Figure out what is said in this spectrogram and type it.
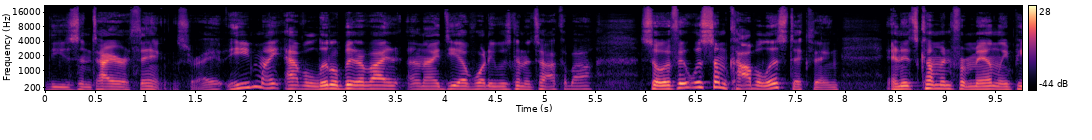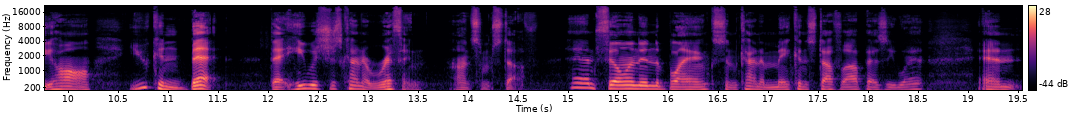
these entire things, right? He might have a little bit of an idea of what he was going to talk about. So if it was some kabbalistic thing and it's coming from Manly P Hall, you can bet that he was just kind of riffing on some stuff and filling in the blanks and kind of making stuff up as he went and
